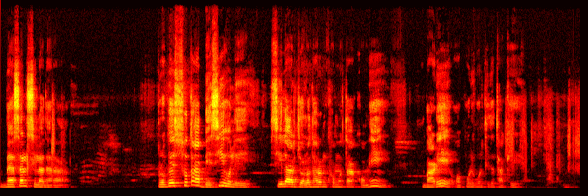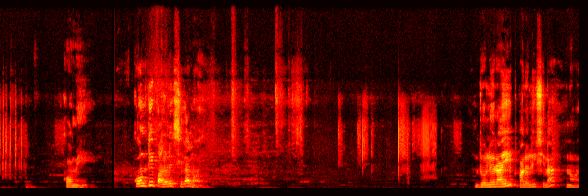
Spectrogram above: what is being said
ব্যাসাল্ট শিলা দ্বারা। প্রবেশ্যতা বেশি হলে শিলার জলধারণ ক্ষমতা কমে, বাড়ে, অপরিবর্তিত থাকে। কমে। কোনটি পাললিক শিলা নয়? ডোলেরাইট পাললিক শিলা নয়।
